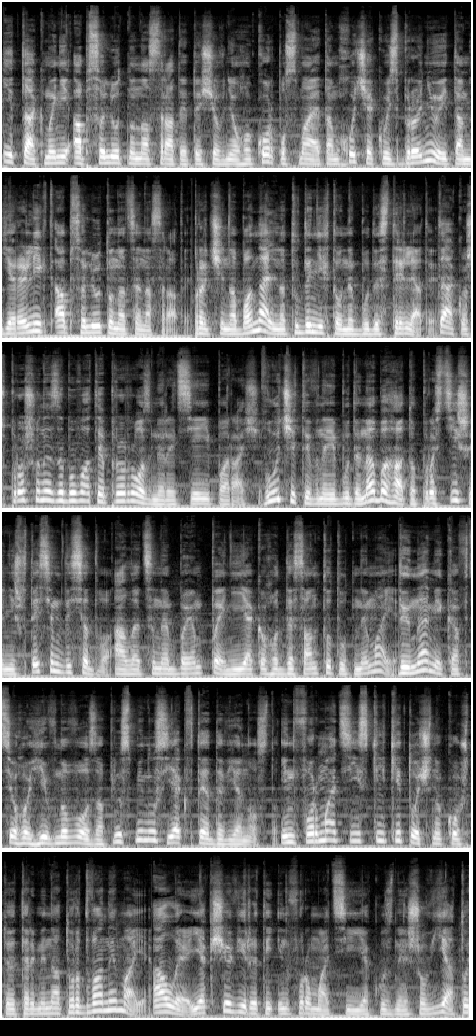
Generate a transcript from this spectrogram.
І так, мені абсолютно насрати те, що в нього корпус має там хоч якусь броню, і там є релікт, абсолютно на це насрати. Причина банальна, туди ніхто не буде стріляти. Також прошу не забувати про розміри цієї параші. Влучити в неї буде набагато простіше, ніж в Т-72. Але це не БМП, ніякого десанту тут немає. Динаміка в цього гівновоза плюс-мінус як в Т-90. Інформації, скільки точно коштує Термінатор 2, немає. Але якщо вірити інформації, яку знайшов я, то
